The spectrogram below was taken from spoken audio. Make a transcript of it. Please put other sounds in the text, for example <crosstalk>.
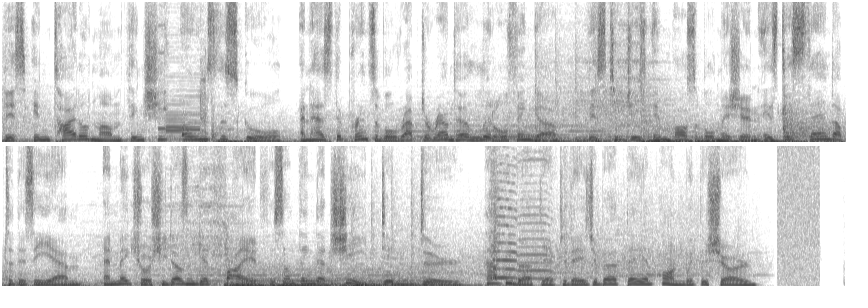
This entitled mum thinks she owns the school and has the principal wrapped around her little finger. This teacher's impossible mission is to stand up to this EM and make sure she doesn't get fired for something that she didn't do. Happy birthday if today's your birthday and on with the show.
